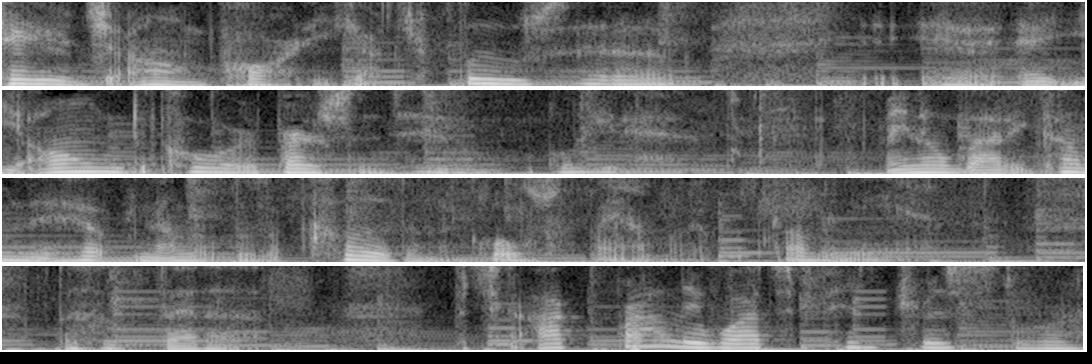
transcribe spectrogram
catered your own party. You got your food set up eh, eh, at your own decor person too. Believe that. Ain't nobody coming to help you. Now it was a cousin, a close family that was coming in to hook that up. But you, I probably watch Pinterest or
